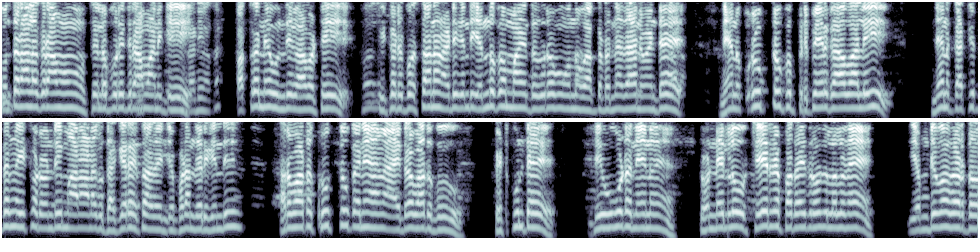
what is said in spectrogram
కుంతనాల గ్రామం తెల్లపురి గ్రామానికి పక్కనే ఉంది కాబట్టి ఇక్కడికి వస్తానని అడిగింది. ఎందుకమ్మా ఇంత దూరం నువ్వు అక్కడ ఉన్నదాని అంటే నేను గ్రూప్ టూ కు ప్రిపేర్ కావాలి. నేను ఖచ్చితంగా ఇక్కడ ఉండి మా నాన్నకు దగ్గర అవుతాదని చెప్పడం జరిగింది. తర్వాత గ్రూప్ టూ కని ఆమె హైదరాబాద్కు పెట్టుకుంటే నీవు కూడా నేను రెండు నెలలు చేరిన పదహైదు రోజులలోనే ఎండిఓ గారితో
